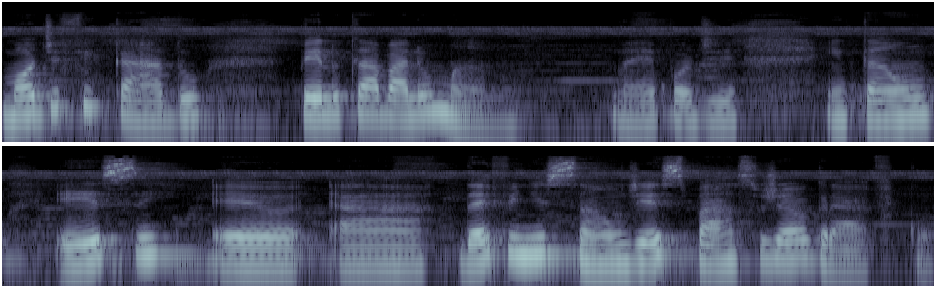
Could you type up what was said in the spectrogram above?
modificado pelo trabalho humano, né? Pode então, esse é a definição de espaço geográfico.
